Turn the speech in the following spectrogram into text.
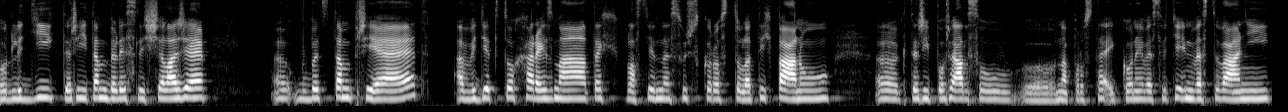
od lidí, kteří tam byli, slyšela, že uh, vůbec tam přijet a vidět to charisma těch vlastně dnes už skoro stoletých pánů, Eh, kteří pořád jsou eh, naprosté ikony ve světě investování,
